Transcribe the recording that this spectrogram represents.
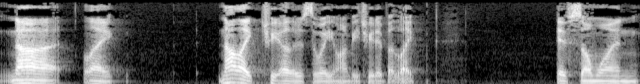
not like not like treat others the way you want to be treated, but like if someone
